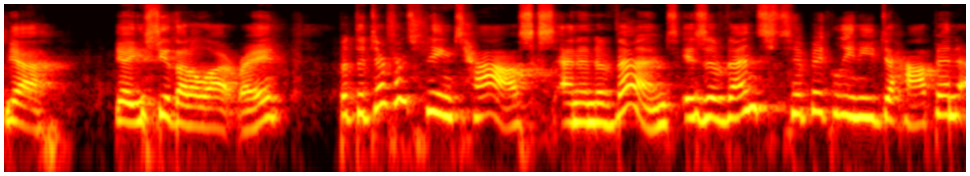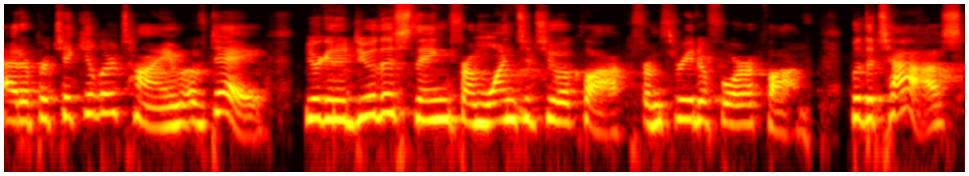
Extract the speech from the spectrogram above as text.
Yeah, yeah, you see that a lot, right? But the difference between tasks and an event is events typically need to happen at a particular time of day. You're going to do this thing from one to two o'clock, from three to four o'clock. With a task,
